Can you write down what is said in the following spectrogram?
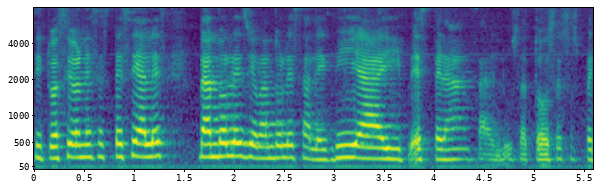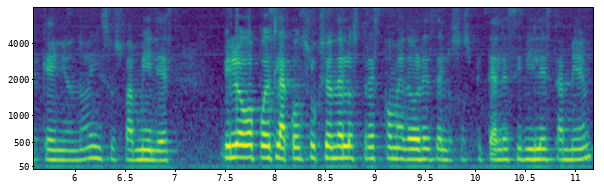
situaciones especiales dándoles, llevándoles alegría y esperanza, luz a todos esos pequeños, ¿no? Y sus familias. Y luego, pues, la construcción de los tres comedores de los hospitales civiles también.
